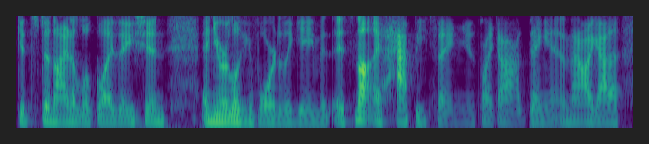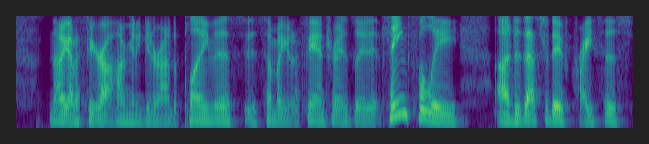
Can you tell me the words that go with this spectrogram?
gets denied a localization and you're looking forward to the game, it, it's not a happy thing. It's like, ah, dang it, and now I gotta now I got to figure out how I'm going to get around to playing this. Is somebody going to fan translate it? Thankfully, uh, Disaster Day of Crisis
